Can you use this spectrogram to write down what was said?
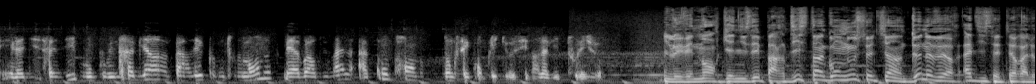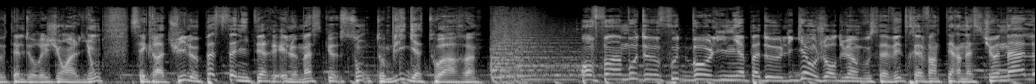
Et la dysphasie, vous pouvez très bien parler comme tout le monde, mais avoir du mal à comprendre. Donc c'est compliqué aussi dans la vie de tous les jours. L'événement organisé par Distinguons-nous se tient de 9h à 17h à l'hôtel de région à Lyon. C'est gratuit, le pass sanitaire et le masque sont obligatoires. Enfin, un mot de football. Il n'y a pas de Ligue 1 aujourd'hui, hein, vous savez, trêve internationale.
